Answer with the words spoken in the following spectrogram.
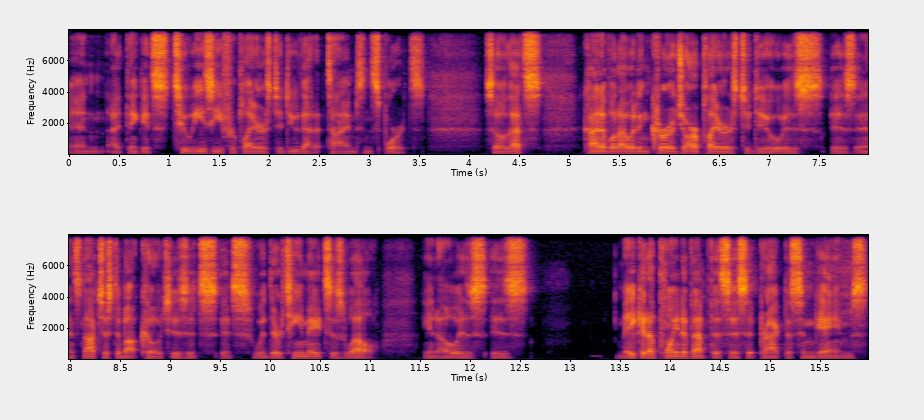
And I think it's too easy for players to do that at times in sports. So that's kind of what I would encourage our players to do is is and it's not just about coaches, it's it's with their teammates as well. You know, is is make it a point of emphasis at practice and games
